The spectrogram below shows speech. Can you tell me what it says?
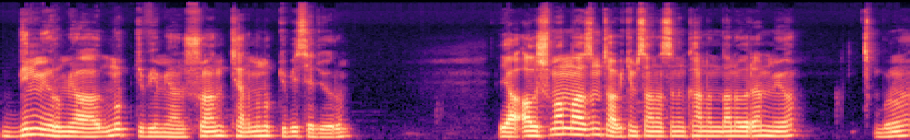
bilmiyorum ya noob gibiyim yani. Şu an kendimi noob gibi hissediyorum. Ya alışmam lazım tabii kimse anasının karnından öğrenmiyor bunu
